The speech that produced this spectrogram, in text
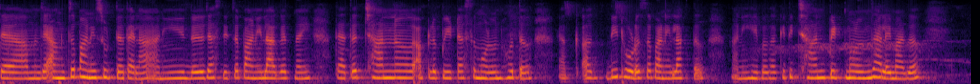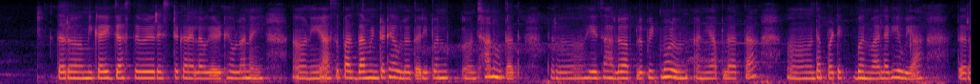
त्या म्हणजे आंगचं पाणी सुटतं त्याला आणि जास्तीचं पाणी लागत नाही. त्यातच छान आपलं पीठ असं मळून होतं. अगदी थोडंसं पाणी लागतं. आणि हे बघा किती छान पीठ मळून झालं आहे माझं. तर मी काही जास्त वेळ रेस्ट करायला वगैरे ठेवलं नाही. आणि असं पाच दहा मिनटं ठेवलं तरी पण छान होतात. तर हे झालं आपलं पीठ मळून आणि आपलं आता धप्पाटेक धपाटे बनवायला घेऊया. तर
